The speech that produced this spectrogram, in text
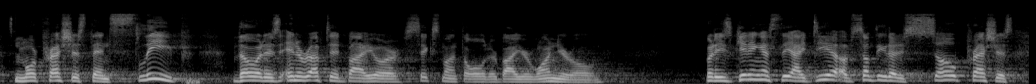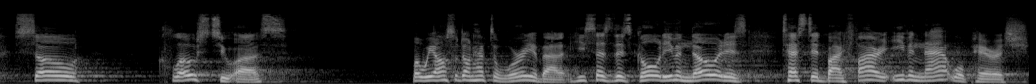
it's more precious than sleep, though it is interrupted by your six month old or by your one year old. But he's getting us the idea of something that is so precious, so close to us, but we also don't have to worry about it. He says this gold, even though it is tested by fire, even that will perish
